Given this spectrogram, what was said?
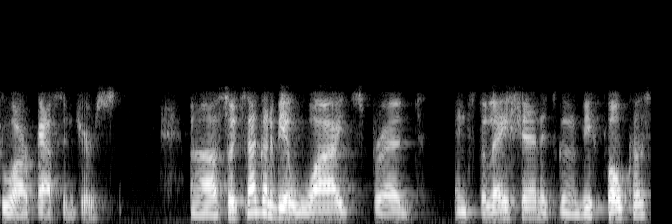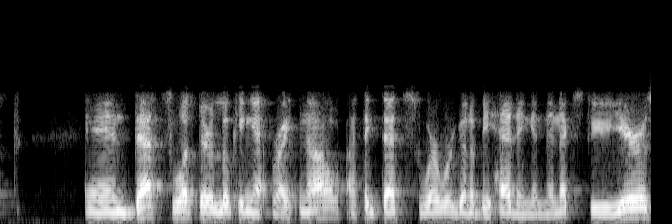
to our passengers. Uh, so it's not going to be a widespread installation. It's going to be focused. And that's what they're looking at right now. I think that's where we're going to be heading in the next few years.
